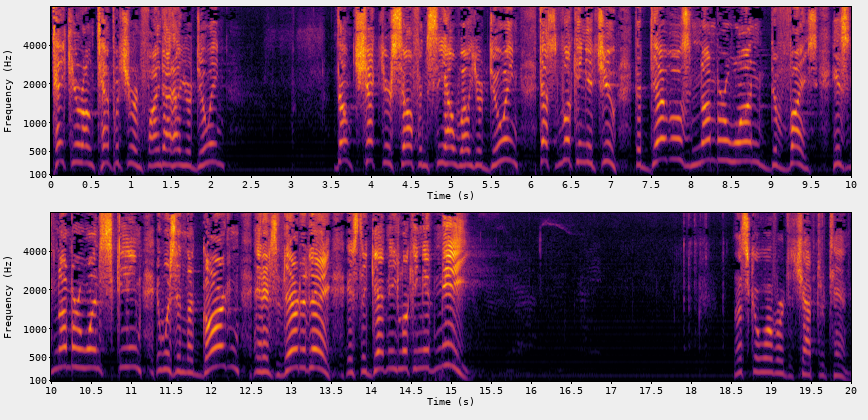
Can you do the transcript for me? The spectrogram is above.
take your own temperature and find out how you're doing. Don't check yourself and see how well you're doing. That's looking at you. The devil's number one device, his number one scheme, it was in the garden and it's there today. is to get me looking at me. Let's go over to chapter 10.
